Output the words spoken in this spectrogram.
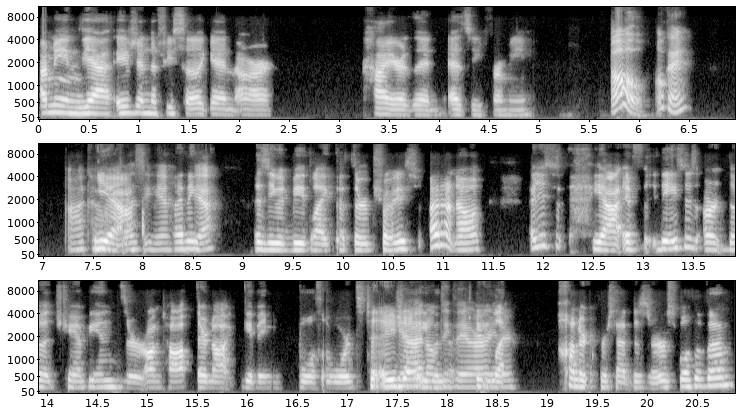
I mean, yeah, A'ja and Napheesa again are higher than Ezi for me. Oh, okay. I kind Yeah, of yeah. I think- yeah. Ezi would be like the third choice. I don't know. I just yeah, if the Aces aren't the champions or on top, they're not giving both awards to A'ja. Yeah, I don't think they she, are like either. hundred percent deserves both of them.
